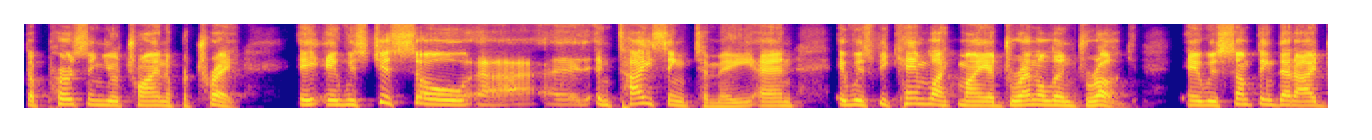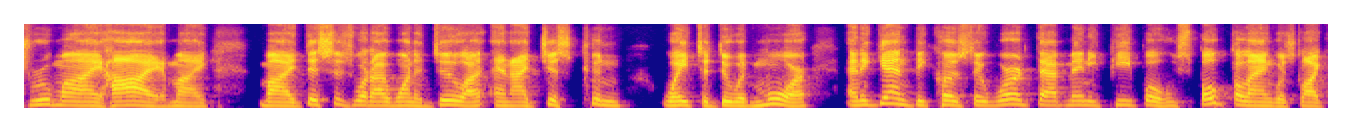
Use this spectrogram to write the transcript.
the person you're trying to portray. It, it was just so uh, enticing to me, and it was became like my adrenaline drug. It was something that I drew my high, my my. This is what I want to do, I, and I just couldn't wait to do it more. And again, because there weren't that many people who spoke the language like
